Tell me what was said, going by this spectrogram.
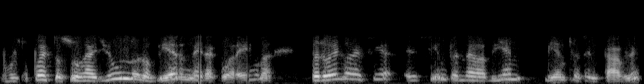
por supuesto, sus ayunos los viernes, la cuaresma, pero él lo decía, él siempre andaba bien, bien presentable.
